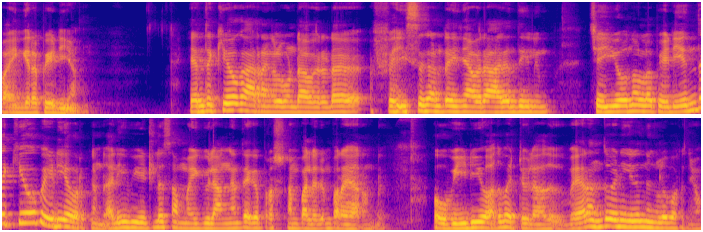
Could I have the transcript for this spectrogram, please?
ഭയങ്കര പേടിയാണ്. എന്തൊക്കെയോ കാരണങ്ങൾ കൊണ്ട് അവരുടെ ഫേസ് കണ്ടു കഴിഞ്ഞാൽ അവരാരെന്തെങ്കിലും ചെയ്യുമോ എന്നുള്ള പേടി എന്തൊക്കെയോ പേടി അവർക്കുണ്ട്. അല്ലെങ്കിൽ വീട്ടിൽ സമ്മതിക്കില്ല അങ്ങനത്തെയൊക്കെ പ്രശ്നം പലരും പറയാറുണ്ട്. ഓ വീഡിയോ അത് പറ്റില്ല അത് വേറെ എന്ത് വേണമെങ്കിലും നിങ്ങൾ പറഞ്ഞോ.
